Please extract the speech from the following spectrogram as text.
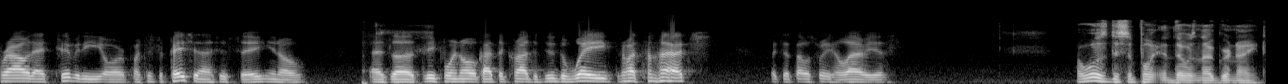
crowd activity or participation, I should say. You know, as uh, 3.0 got the crowd to do the wave throughout the match, which I thought was pretty hilarious. I was disappointed there was no grenade.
